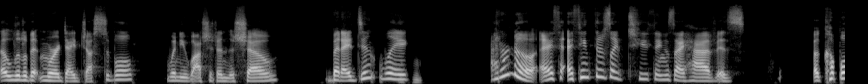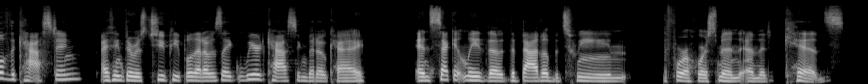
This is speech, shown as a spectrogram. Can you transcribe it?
a little bit more digestible when you watch it in the show. But I didn't like. Mhm. I don't know. I th- I think there's like two things I have is a couple of the casting. I think there was two people that I was like weird casting, but okay. And secondly, the the battle between the four horsemen and the kids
